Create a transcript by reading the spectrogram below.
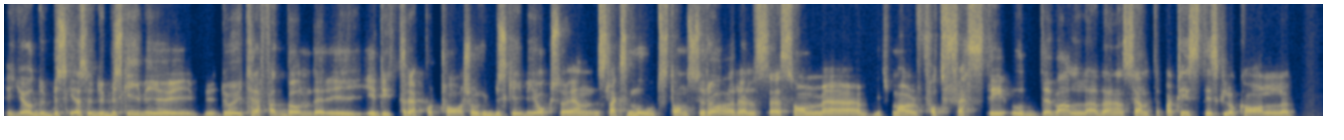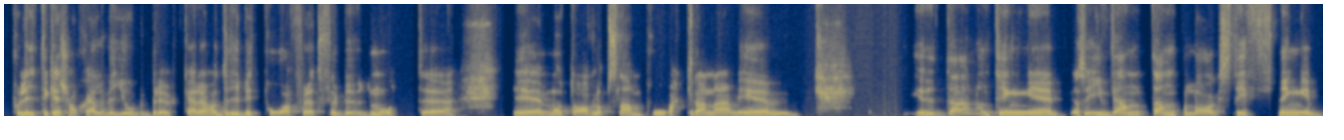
Ja, du, beskriver, alltså, du beskriver ju, du har ju träffat bönder i, i ditt reportage och du beskriver ju också en slags motståndsrörelse som eh, liksom har fått fäste i Uddevalla där en centerpartistisk lokalpolitiker som själv är jordbrukare har drivit på för ett förbud mot, eh, eh mot avloppsslam på åkrarna. Är, är det där någonting, eh, alltså i väntan på lagstiftning,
